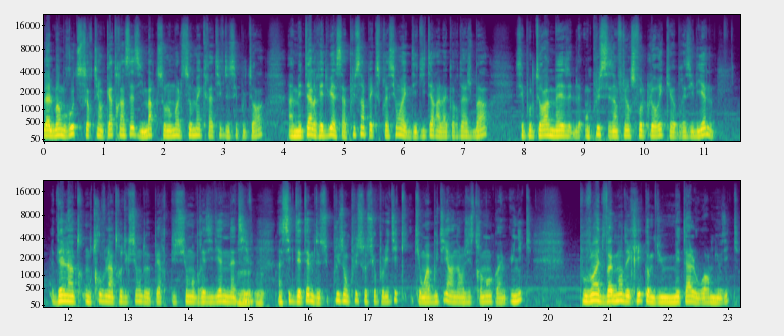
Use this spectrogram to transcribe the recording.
L'album Roots, sorti en 96, il marque selon moi le sommet créatif de Sepultura. Un métal réduit à sa plus simple expression avec des guitares à l'accordage bas. Sepultura met en plus ses influences folkloriques brésiliennes. Dès on trouve l'introduction de percussions brésiliennes natives, Mm, mm. ainsi que des thèmes de plus en plus sociopolitiques qui ont abouti à un enregistrement quand même unique. pouvant être vaguement décrit comme du metal world music.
